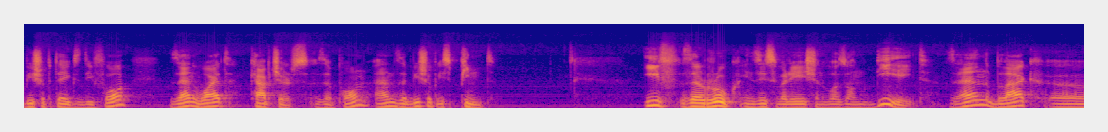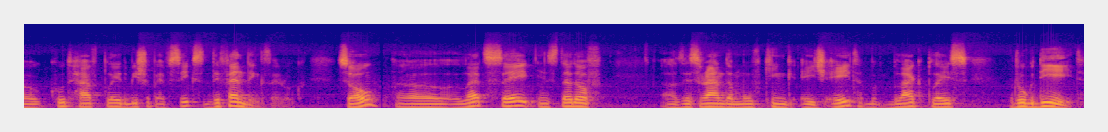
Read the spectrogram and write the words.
bishop takes d4, then white captures the pawn and the bishop is pinned. If the rook in this variation was on d8, then black uh, could have played bishop f6 defending the rook. So uh, let's say instead of uh, this random move king h8, black plays rook d8,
